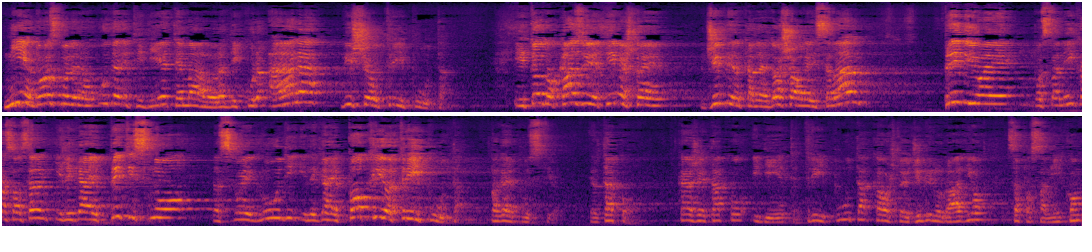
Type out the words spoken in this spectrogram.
nije dozvoljeno udariti dijete malo radi Kur'ana više od tri puta. I to dokazuje time što je Džibril, kada je došao alaih pridio je poslanika sa salam ili ga je pritisnuo na svoje grudi ili ga je pokrio tri puta, pa ga je pustio. Je tako? kaže tako i dijete. Tri puta, kao što je Džibril uradio sa poslanikom,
